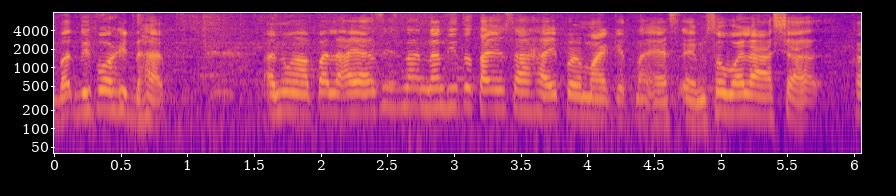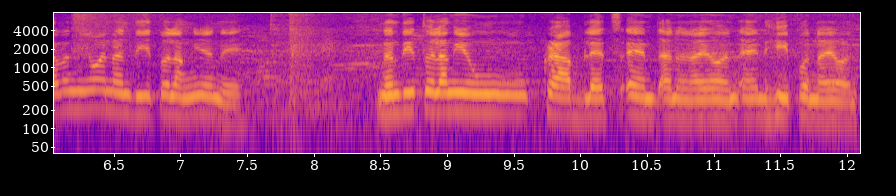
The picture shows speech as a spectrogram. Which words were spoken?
but before that, ano nga pala, ayan, since na, nandito tayo sa hypermarket ng SM, so wala siya. Karaniwan nandito lang yun eh. Nandito lang yung crablets and ano na yun, and hipon na yun.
